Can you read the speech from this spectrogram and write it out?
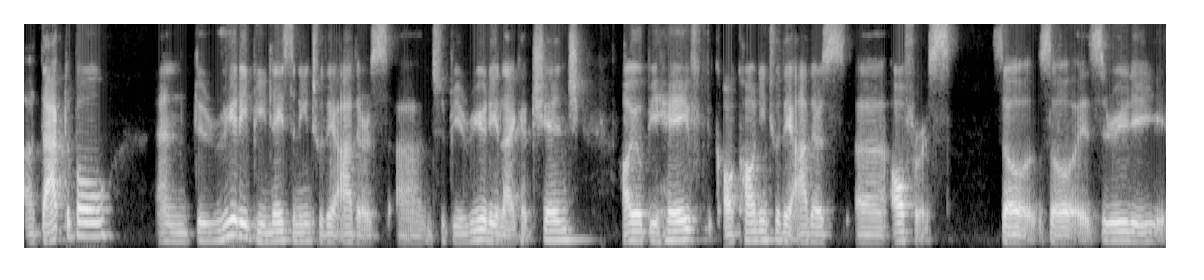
adaptable and to really be listening to the others, to be really like a change how you behave according to the others' offers. So so it's really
